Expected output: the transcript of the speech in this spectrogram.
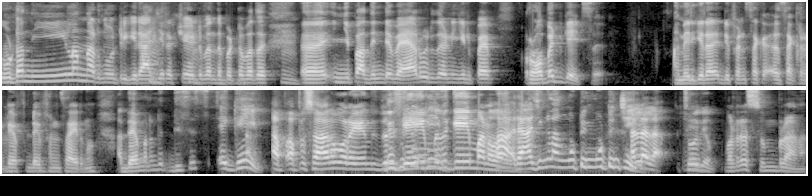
ഉടനീളം നടന്നുകൊണ്ടിരിക്കും. രാജ്യരക്ഷയായിട്ട് ബന്ധപ്പെട്ട് അത് ഇനിയിപ്പോൾ അതിന്റെ വേറൊരു ഇതാണെങ്കിൽ ഇപ്പം റോബർട്ട് ഗേറ്റ്സ് അമേരിക്കയുടെ ഡിഫൻസ് സെക്രട്ടറി ഓഫ് ഡിഫൻസ് ആയിരുന്നു. അദ്ദേഹം പറഞ്ഞത് ദിസ് ഇസ് എ ഗെയിം അപ്പൊ- സാറ് പറയുന്നത് രാജ്യങ്ങൾ അങ്ങോട്ടും ഇങ്ങോട്ടും ചെയ്യും. അല്ലല്ല ചോദ്യം വളരെ സിമ്പിൾ ആണ്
